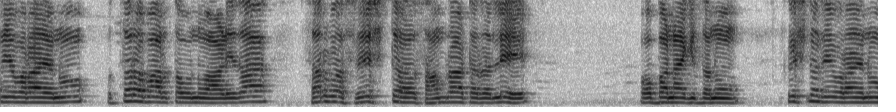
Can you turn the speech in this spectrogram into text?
ದೇವರಾಯನು ಉತ್ತರ ಭಾರತವನ್ನು ಆಳಿದ ಸರ್ವಶ್ರೇಷ್ಠ ಸಾಮ್ರಾಟರಲ್ಲಿ ಒಬ್ಬನಾಗಿದ್ದನು. ಕೃಷ್ಣದೇವರಾಯನು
